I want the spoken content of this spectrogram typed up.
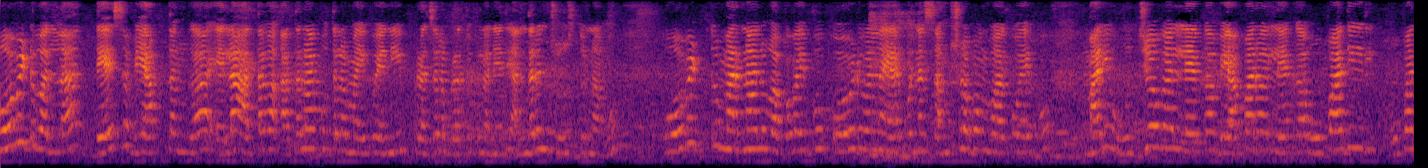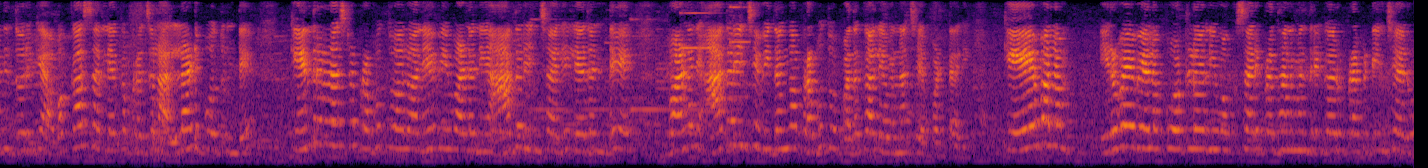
కోవిడ్ వల్ల దేశవ్యాప్తంగా ఎలా అత అతలాకుతలం అయిపోయినాయి ప్రజల బ్రతుకులు అనేది అందరం చూస్తున్నాము. కోవిడ్ మరణాలు ఒకవైపు కోవిడ్ వల్ల ఏర్పడిన సంక్షోభం ఒకవైపు మరియు ఉద్యోగాలు లేక వ్యాపారాలు లేక ఉపాధి ఉపాధి దొరికే అవకాశాలు లేక ప్రజలు అల్లాడిపోతుంటే కేంద్ర రాష్ట్ర ప్రభుత్వాలు అనేవి వాళ్ళని ఆదరించాలి లేదంటే వాళ్ళని ఆదరించే విధంగా ప్రభుత్వ పథకాలు ఏమన్నా చేపట్టాలి. కేవలం ఇరవై వేల కోట్లని ఒకసారి ప్రధానమంత్రి గారు ప్రకటించారు.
